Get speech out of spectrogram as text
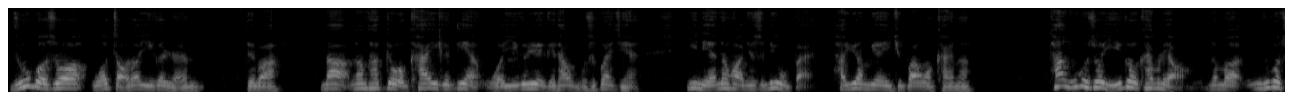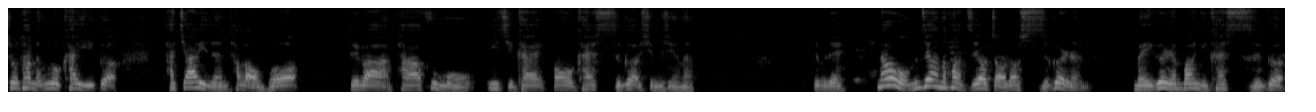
如果说我找到一个人，对吧？那让他给我开一个店，我一个月给他五十块钱，一年的话就是六百，他愿不愿意去帮我开呢？他如果说一个开不了，那么如果说他能够开一个，他家里人，他老婆，对吧？他父母一起开，帮我开十个，行不行呢？对不对？那我们这样的话，只要找到十个人，每个人帮你开十个，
